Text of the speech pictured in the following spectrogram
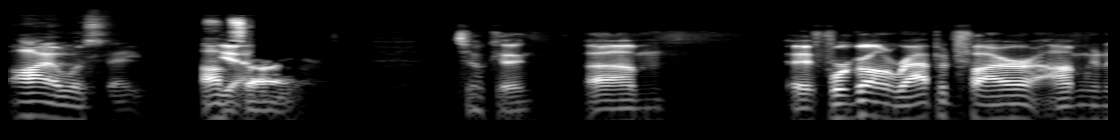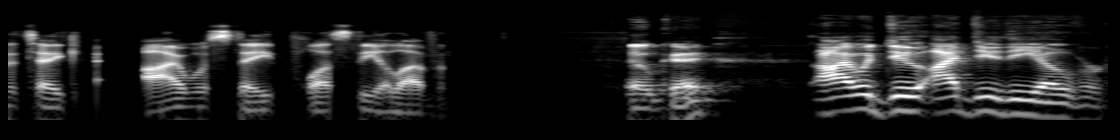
Iowa State. I'm Yeah. sorry. It's okay. Um, if we're going rapid fire, I'm going to take Iowa State plus the 11. Okay. I would do. I do the over.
